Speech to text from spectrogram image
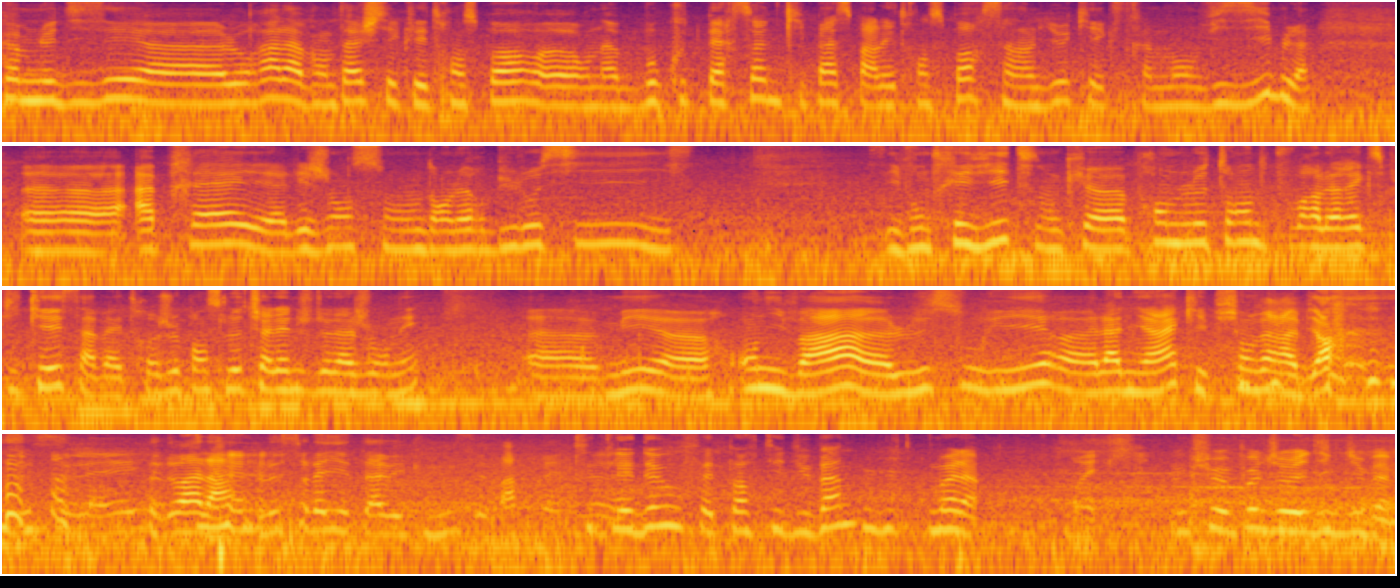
Comme le disait euh, Laura, l'avantage c'est que les transports, euh, on a beaucoup de personnes qui passent par les transports, c'est un lieu qui est extrêmement visible. après, les gens sont dans leur bulle aussi, vont très vite, donc euh, prendre le temps de pouvoir leur expliquer, ça va être, je pense, le challenge de la journée. Euh, mais euh, on y va, le sourire, la niaque, et puis on verra bien. le soleil. voilà, le soleil est avec nous, c'est parfait. Toutes les deux, vous faites partie du BAM mhm. Voilà. Ouais. Donc je suis au pôle juridique du BAM.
